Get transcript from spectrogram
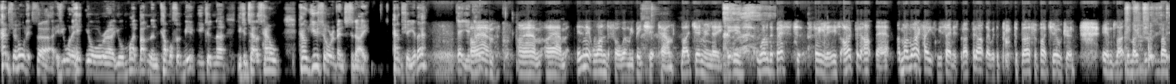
Hampshire Hornets, sir. If you want to hit your uh, your mic button and come off of mute, you can uh, you can tell us how how you saw events today. Hampshire, you there? There you go. I am. I am. I am. Isn't it wonderful when we beat Shit Town? Like, genuinely, it is one of the best feelings. I put it up there. My wife hates me saying this, but I put it up there with the, the birth of my children in like the most most,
